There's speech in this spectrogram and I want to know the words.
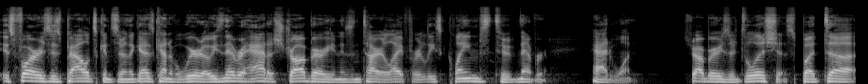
As far as his palate's concerned, the guy's kind of a weirdo. He's never had a strawberry in his entire life, or at least claims to have never had one. Strawberries are delicious. But uh,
